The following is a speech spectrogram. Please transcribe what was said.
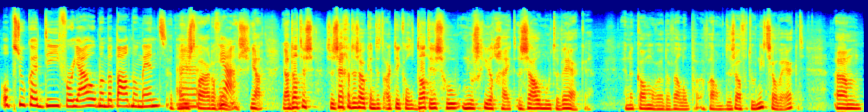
opzoeken die voor jou op een bepaald moment het meest waardevol ja. is. Ja. ja, dat is. Ze zeggen dus ook in dit artikel dat is hoe nieuwsgierigheid zou moeten werken. En dan komen we er wel op waarom het dus af en toe niet zo werkt. Um,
